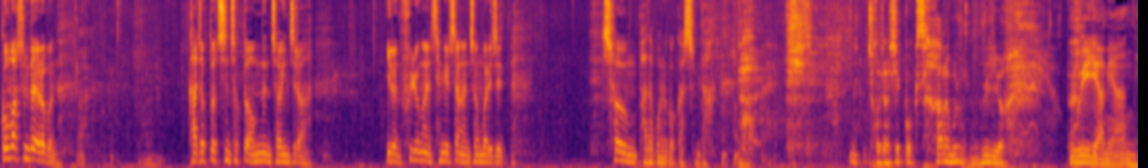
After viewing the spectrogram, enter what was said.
고맙습니다, 여러분. 가족도 친척도 없는 저인지라 이런 훌륭한 생일상은 정말이지 처음 받아보는 것 같습니다. 저 자식 꼭 사람을 울려 울려면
